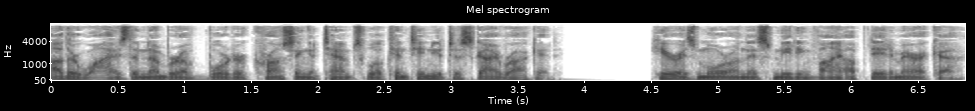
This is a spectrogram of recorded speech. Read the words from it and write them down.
otherwise the number of border crossing attempts will continue to skyrocket. Here is more on this meeting via Update America.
